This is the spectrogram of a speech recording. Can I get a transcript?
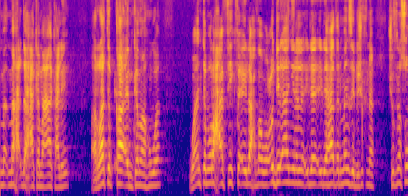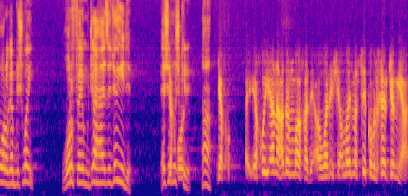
ما- ما حدا حكى معك عليه الراتب قائم كما هو وأنت مرحب فيك في أي لحظة وعد الآن إلى إلى إلى هذا المنزل اللي شفنا شفنا صوره قبل شوي غرفة مجهزة جيدة إيش. المشكلة؟ ها. يا أخوي يا أخوي أنا عدم المؤاخذة. أول شيء الله يمسيكم بالخير جميعا.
